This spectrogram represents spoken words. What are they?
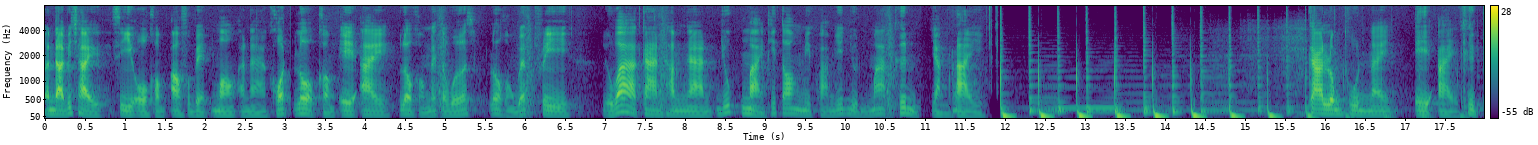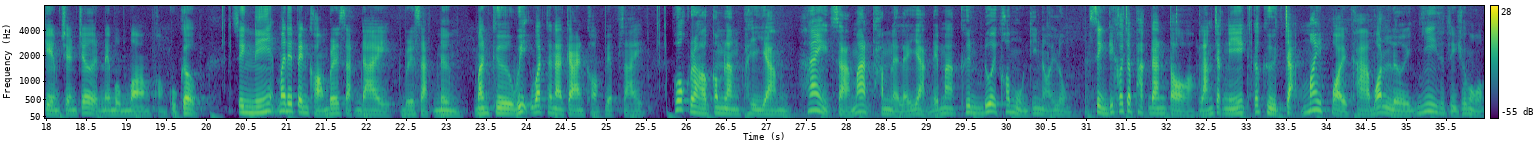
สันดาพิชัย CEO ของ Alphabet มองอนาคต โลกของ AI โลกของ Metaverse โลกของ Web3 หรือว่าการทำงานยุคใหม่ที่ต้องมีความยืดหยุ่นมากขึ้นอย่างไร การลงทุนใน AI คือเกม changer ในมุมมองของ Google สิ่งนี้ไม่ได้เป็นของบริษัทใดบริษัทหนึ่ง มันคือวิวัฒนาการของเว็บไซต์ วกเรากำลังพยายามให้สามารถทำหลาย ๆ อย่างได้มากขึ้นด้วยข้อมูลที่น้อยลง สิ่งที่เขาจะผลักดันต่อ หลังจากนี้ก็คือจะไม่ปล่อยคาร์บอนเลย 24 ชั่วโมง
